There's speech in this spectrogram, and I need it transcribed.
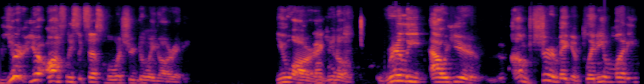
you're you're awfully successful what you're doing already. You are, you. you know, really out here. I'm sure making plenty of money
